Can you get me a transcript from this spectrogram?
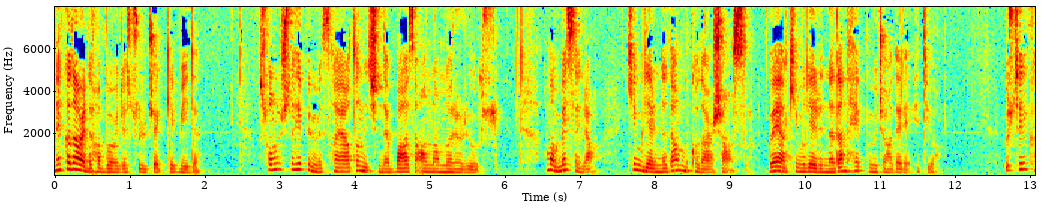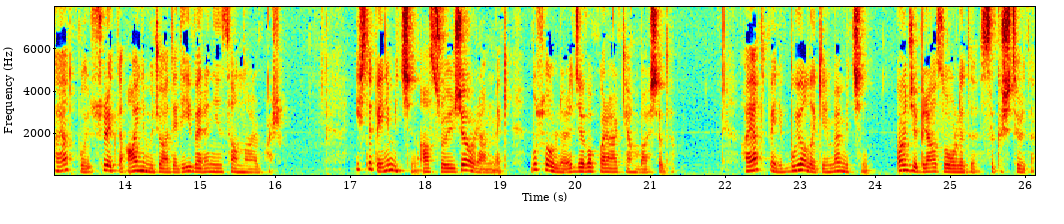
ne kadar daha böyle sürecek gibiydi. Sonuçta hepimiz hayatın içinde bazı anlamlar arıyoruz. Ama mesela kimileri neden bu kadar şanslı veya kimileri neden hep mücadele ediyor? Üstelik hayat boyu sürekli aynı mücadeleyi veren insanlar var. İşte benim için astroloji öğrenmek bu sorulara cevap ararken başladı. Hayat beni bu yola girmem için önce biraz zorladı, sıkıştırdı.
